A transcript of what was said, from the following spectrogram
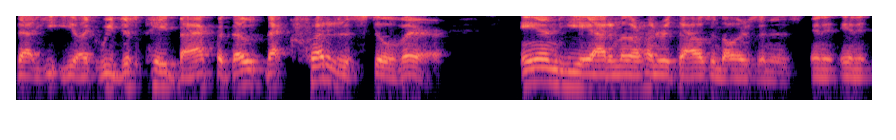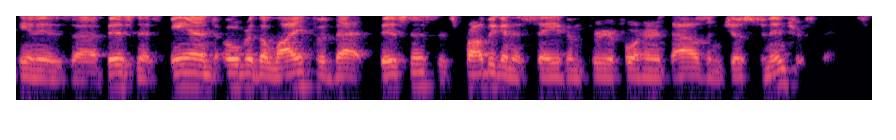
that he like we just paid back, but those, that credit is still there. And he had another hundred thousand dollars in his in in, in his uh, business, and over the life of that business, it's probably going to save him three or four hundred thousand just in interest payments.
